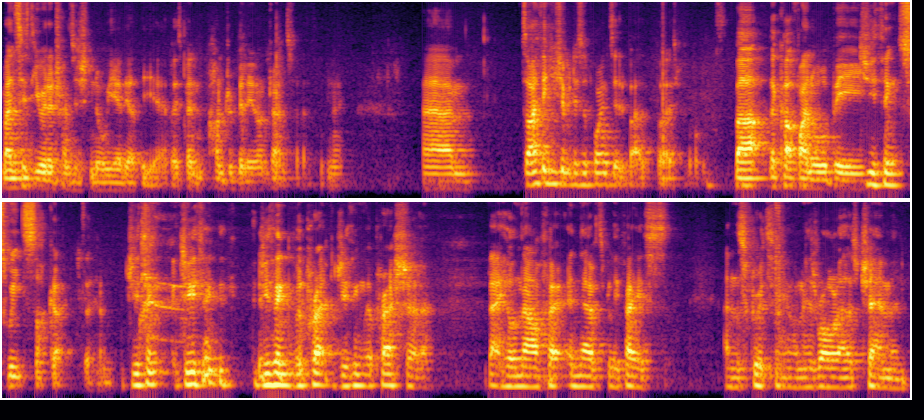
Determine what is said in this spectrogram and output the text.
Man City were in a transitional year the other year. They spent 100 billion on transfers. You know, um, so I think he should be disappointed by, by his performance. But the cup final will be Do you think? sweet sucker to him. Do you think? Do you think? Do you think the pre- Do you think the pressure that he'll now inevitably face and the scrutiny on his role as chairman?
